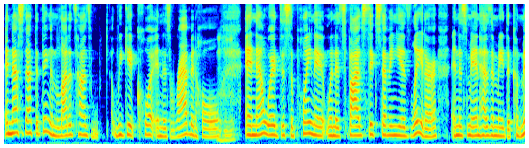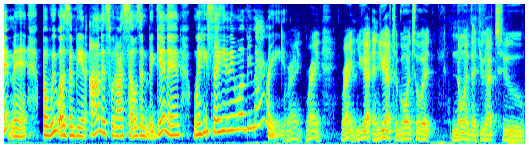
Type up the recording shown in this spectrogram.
And that's not the thing. And a lot of times we get caught in this rabbit hole, mm-hmm. and now we're disappointed when it's five, six, seven years later, and this man hasn't made the commitment. But we wasn't being honest with ourselves in the beginning when he said he didn't even want to be married. Right, right, right. You got, and you have to go into it knowing that you have to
